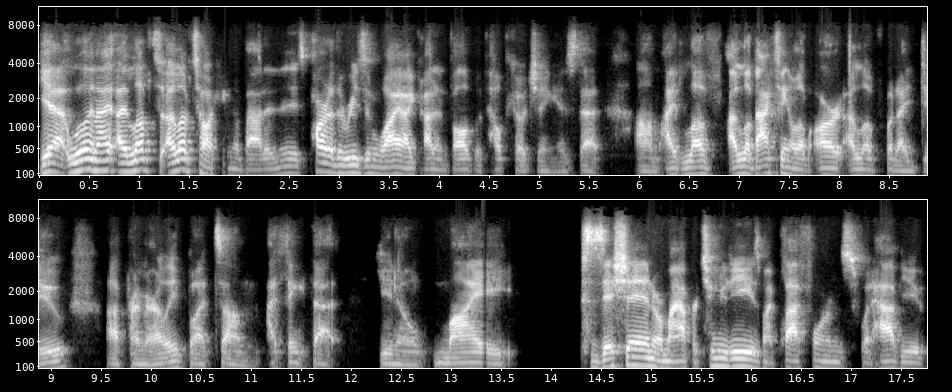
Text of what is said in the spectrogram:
Yeah, well, and I, I love to, I love talking about it, and it's part of the reason why I got involved with health coaching is that um, I love I love acting, I love art, I love what I do uh, primarily, but um, I think that you know my position or my opportunities, my platforms, what have you,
